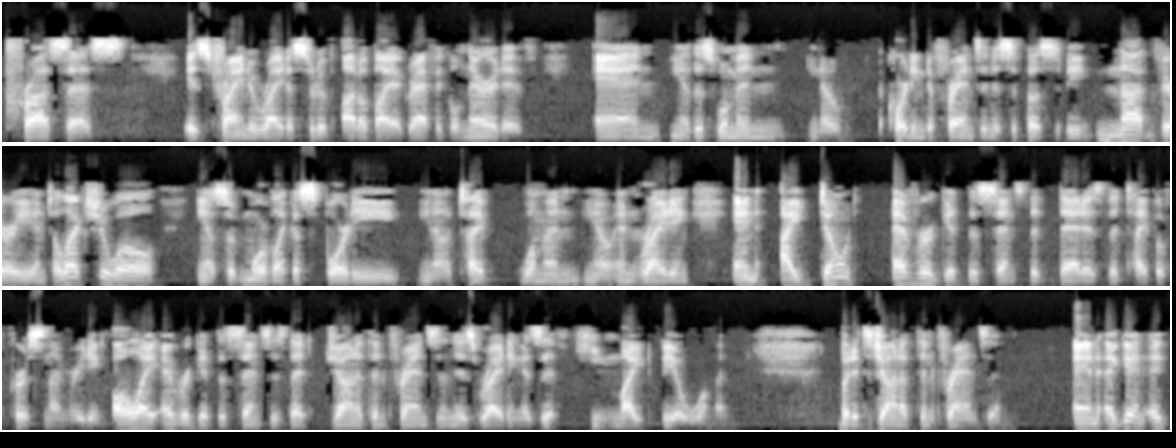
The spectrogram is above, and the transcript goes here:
process is trying to write a sort of autobiographical narrative, and you know this woman, you know, according to Franzen, is supposed to be not very intellectual, you know, so more of like a sporty, you know, type woman, you know, in writing. And I don't ever get the sense that that is the type of person I'm reading. All I ever get the sense is that Jonathan Franzen is writing as if he might be a woman, but it's Jonathan Franzen. And again, it,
